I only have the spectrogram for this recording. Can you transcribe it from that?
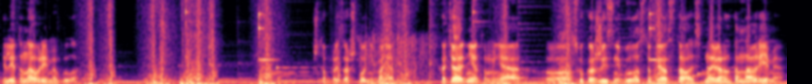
Или это на время было? Что произошло, непонятно. Хотя нет, у меня э, сколько жизни было, столько и осталось. Наверное, там на время.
